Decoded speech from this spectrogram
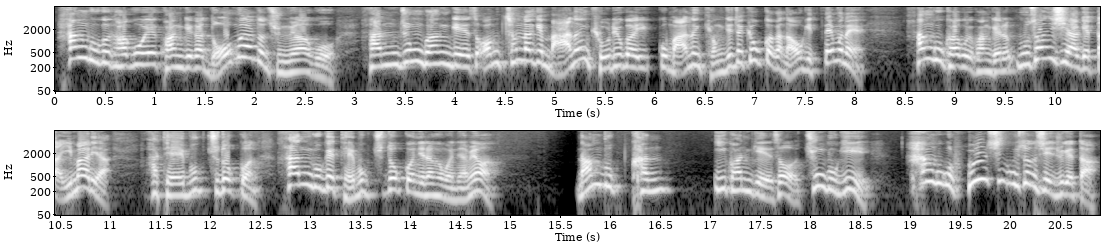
한국하고의 관계가 너무나도 중요하고 한중 관계에서 엄청나게 많은 교류가 있고 많은 경제적 효과가 나오기 때문에 한국하고의 관계를 우선시하겠다 이 말이야. 아, 대북 주도권, 한국의 대북 주도권이라는 건 뭐냐면 남북한 이 관계에서 중국이 한국을 훨씬 우선시해 주겠다.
